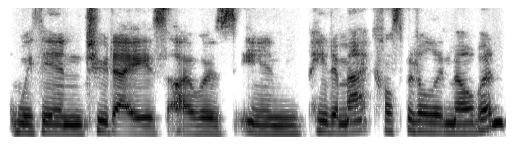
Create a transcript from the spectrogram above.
within two days, I was in Peter Mac Hospital in Melbourne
